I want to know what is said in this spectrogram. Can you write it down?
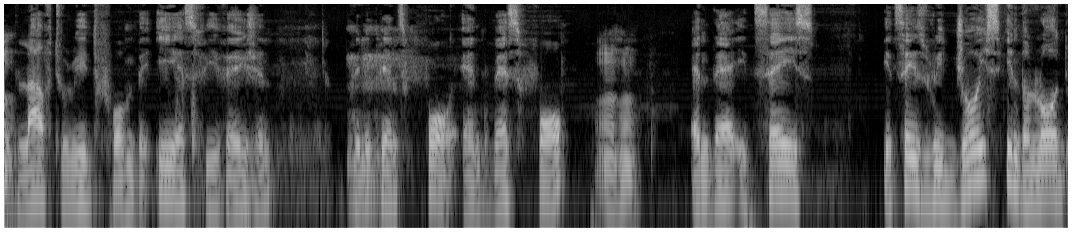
would hmm. love to read from the ESV version, Philippians 4 and verse 4. Mm-hmm. And there it says, it says, rejoice in the Lord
